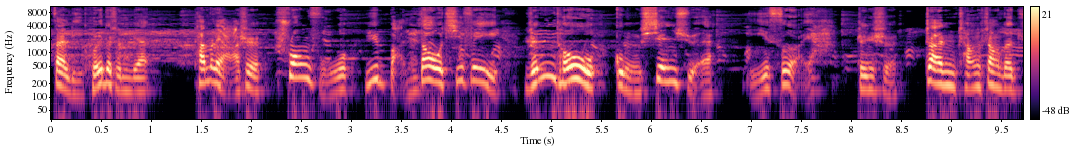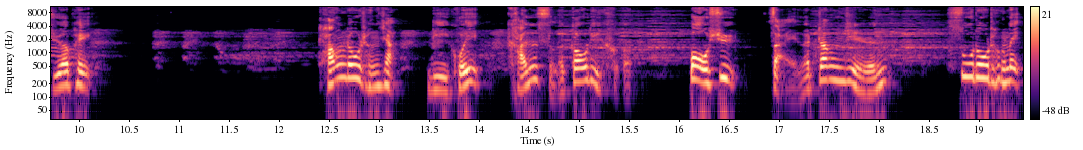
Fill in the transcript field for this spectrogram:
在李逵的身边，他们俩是双斧与板刀齐飞，人头共鲜血一色呀，真是战场上的绝配。常州城下，李逵砍死了高丽可，鲍旭宰了张进仁。苏州城内，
